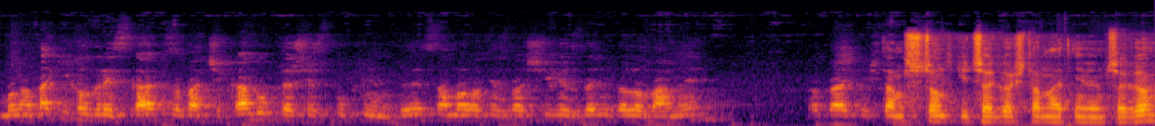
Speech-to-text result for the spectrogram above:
Bo na takich ogryskach, zobaczcie, kadłub też jest puknięty, samolot jest właściwie zdeniwelowany. No to jakieś tam szczątki czegoś, tam nawet nie wiem czego.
